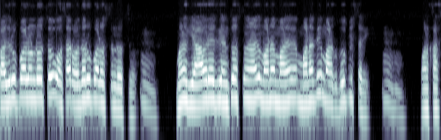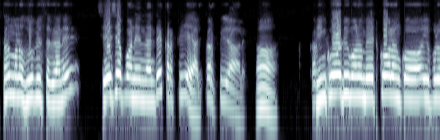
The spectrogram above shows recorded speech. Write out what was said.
పది రూపాయలు ఉండొచ్చు ఒకసారి వంద రూపాయలు వస్తుండొచ్చు. మనకి యావరేజ్ ఎంత వస్తుంది అనేది మన మన- మనది మనకు చూపిస్తుంది. మన కష్టం మనకు చూపిస్తుంది కానీ చేసే పని ఏంటంటే కరెక్ట్ చేయాలి కరెక్ట్ చేయాలి. ఇంకోటి మనం పెట్టుకోవాలనుకో ఇప్పుడు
